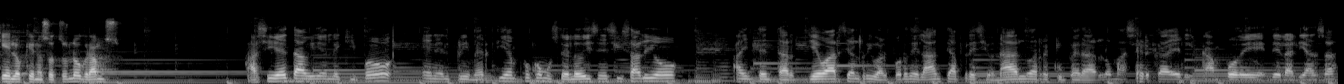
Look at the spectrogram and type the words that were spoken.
que lo que nosotros logramos. Así es, David. El equipo en el primer tiempo, como usted lo dice, sí salió a intentar llevarse al rival por delante, a presionarlo, a recuperarlo más cerca del campo de, la alianza,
